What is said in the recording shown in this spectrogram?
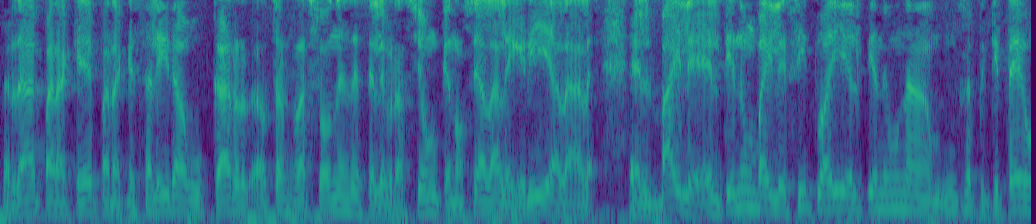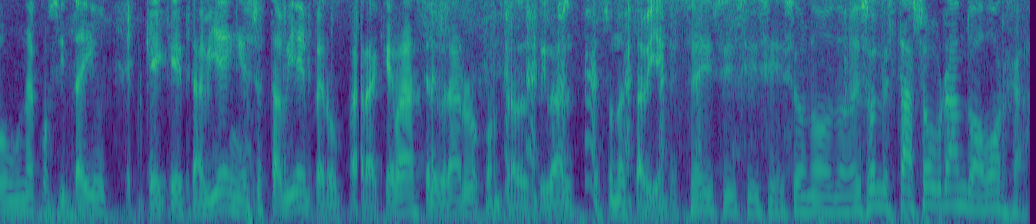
¿verdad? ¿Para qué? ¿Para qué salir a buscar otras razones de celebración que no sea la alegría, la- el baile? Él tiene un bailecito ahí, él tiene una, un repiqueteo, una cosita ahí que, que está bien, eso está bien, pero ¿para qué va a celebrarlo contra el rival? Eso no está bien. Sí, sí, sí, sí, eso no, no, eso le está sobrando a Borja.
